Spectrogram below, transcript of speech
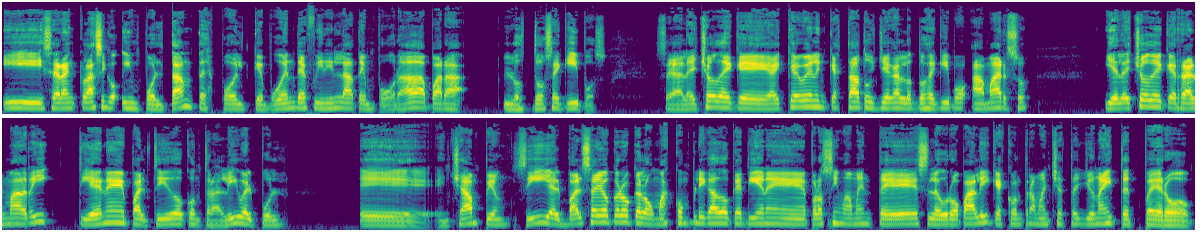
Y serán clásicos importantes porque pueden definir la temporada para los dos equipos. O sea, el hecho de que hay que ver en qué estatus llegan los dos equipos a marzo. Y el hecho de que Real Madrid tiene partido contra Liverpool eh, en Champions. Sí, el Barça yo creo que lo más complicado que tiene próximamente es la Europa League, que es contra Manchester United, pero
